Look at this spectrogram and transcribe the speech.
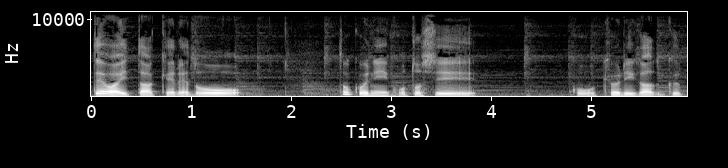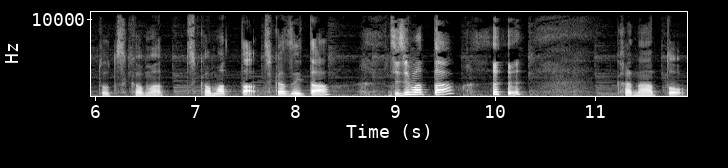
てはいたけれど特に今年こう距離がぐっと近ま近まった？近づいた？縮まった？かなと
